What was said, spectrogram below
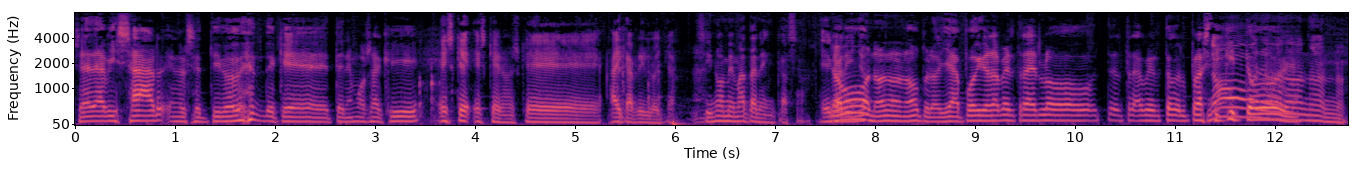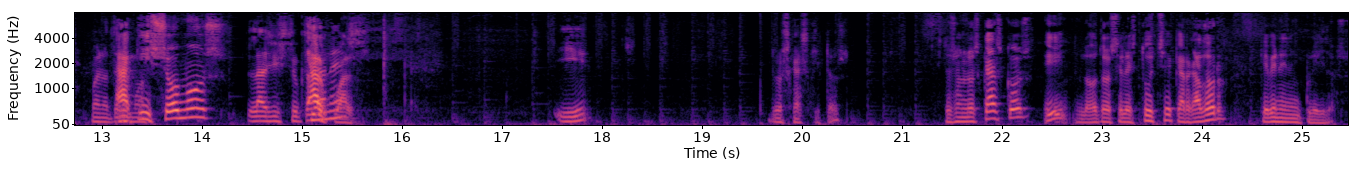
se ha de avisar en el sentido de, de que tenemos aquí... Es que, es que no, es que hay que abrirlo ya. Si no, me matan en casa. ¿Eh, No, no, no, no, pero ya podrías haber traerlo, tra- haber todo el plastiquito. No, y- no, no, no. Bueno, Aquí somos las instrucciones tal cual. y los casquitos. Estos son los cascos y lo otro es el estuche, cargador, que vienen incluidos.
